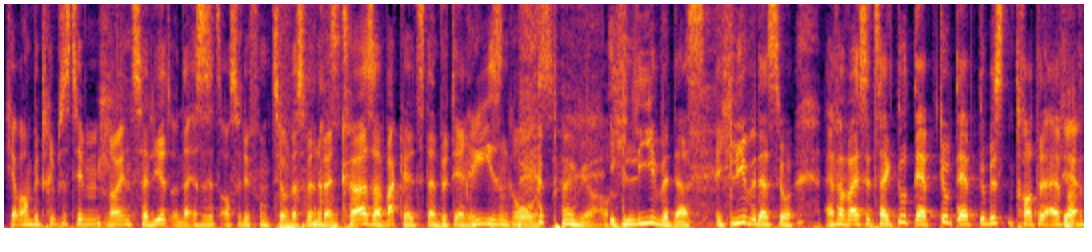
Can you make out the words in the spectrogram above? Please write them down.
Ich habe auch ein Betriebssystem neu installiert und da ist es jetzt auch so die Funktion, dass wenn du deinen Cursor wackelst, dann wird der riesengroß. Bei mir auch. Ich liebe das. Ich liebe das so. Einfach weil es dir zeigt, du Depp, du Depp, du bist ein Trottel. Einfach,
